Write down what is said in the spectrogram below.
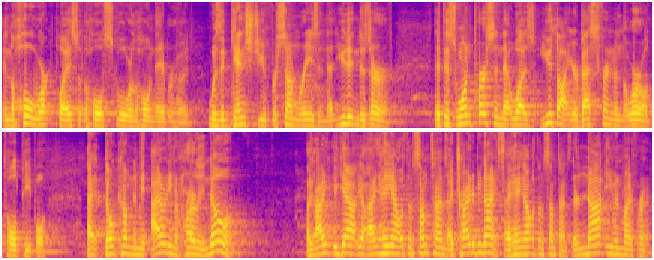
in the whole workplace or the whole school or the whole neighborhood was against you for some reason that you didn't deserve, that this one person that was, you thought your best friend in the world told people, don't come to me, I don't even hardly know him. Like, I, yeah, yeah, I hang out with them sometimes. I try to be nice. I hang out with them sometimes. They're not even my friend.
